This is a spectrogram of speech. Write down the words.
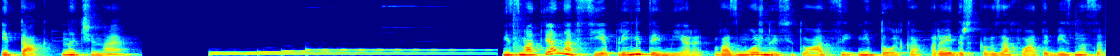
Итак, начинаем. Несмотря на все принятые меры, возможные ситуации не только рейдерского захвата бизнеса,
